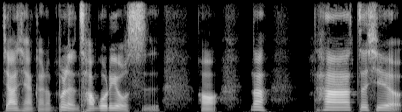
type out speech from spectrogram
加起来可能不能超过六十。好，那它这些。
